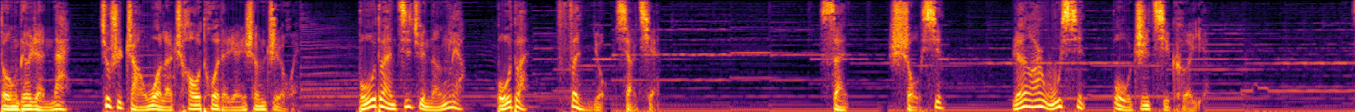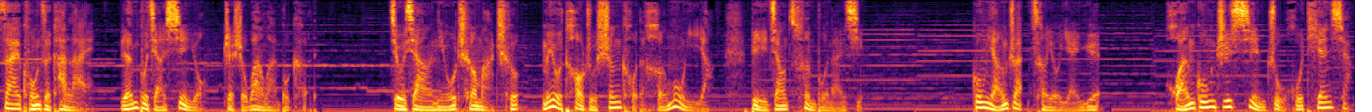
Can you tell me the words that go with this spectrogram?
懂得忍耐，就是掌握了超脱的人生智慧，不断积聚能量，不断奋勇向前。三，守信，人而无信，不知其可也。在孔子看来，人不讲信用，这是万万不可的。就像牛车马车没有套住牲口的横木一样，必将寸步难行。公羊传曾有言曰。桓公之信著乎天下，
